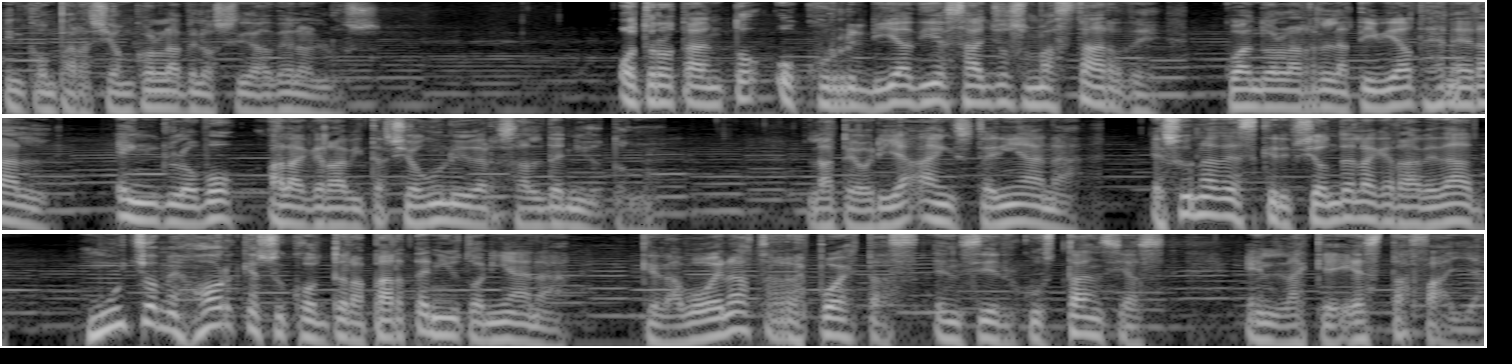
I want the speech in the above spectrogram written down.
en comparación con la velocidad de la luz. Otro tanto ocurriría 10 años más tarde, cuando la relatividad general englobó a la gravitación universal de Newton. La teoría einsteiniana es una descripción de la gravedad mucho mejor que su contraparte newtoniana, que da buenas respuestas en circunstancias en las que ésta falla.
